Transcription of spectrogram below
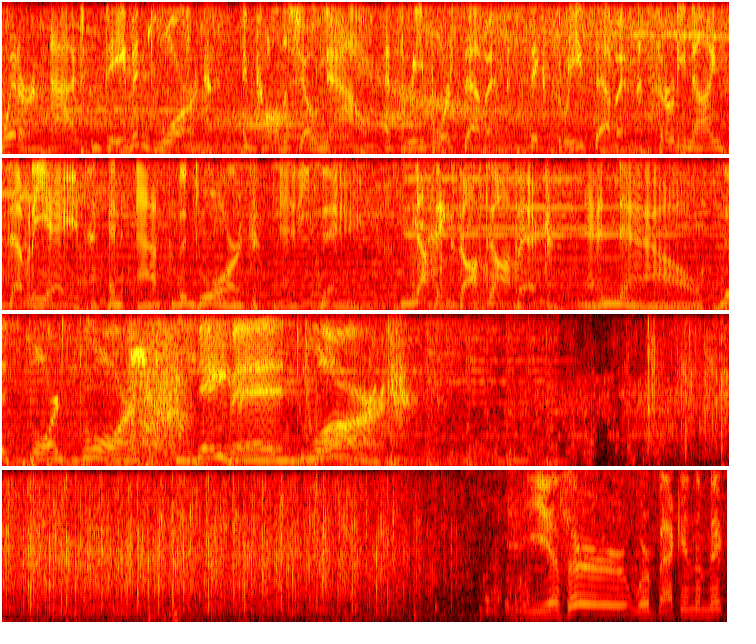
Twitter at David Dwork. And call the show now at 347-637-3978. And ask the Dwork anything. Nothing's off topic. And now, the sports dwarf, David Dwork. Yes, sir. We're back in the mix.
